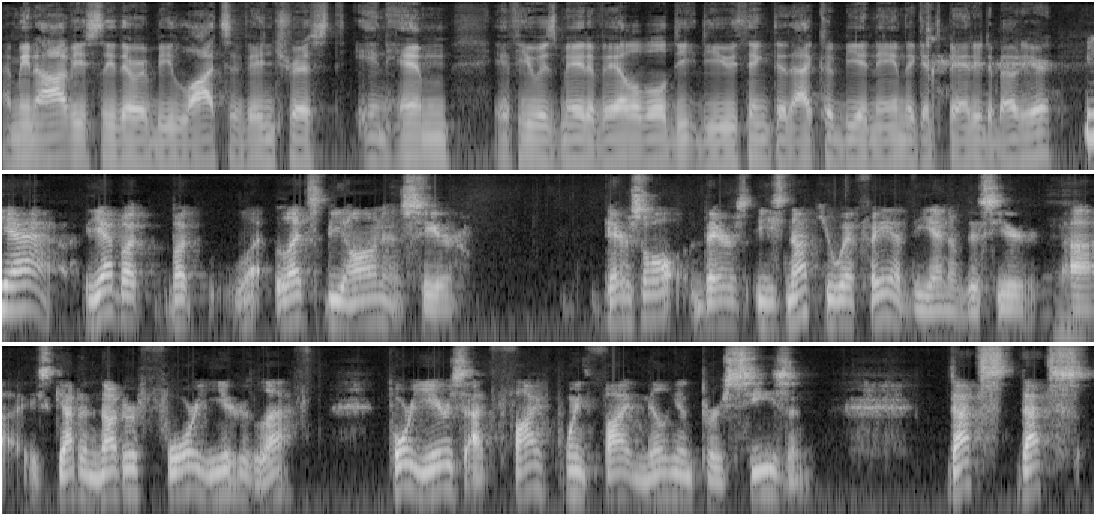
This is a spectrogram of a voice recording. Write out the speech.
I mean, obviously there would be lots of interest in him if he was made available. Do, do you think that that could be a name that gets bandied about here? Yeah, yeah, but but let, let's be honest here. There's all there's he's not UFA at the end of this year. Uh, he's got another four years left. Four years at 5.5 million per season. That's that's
